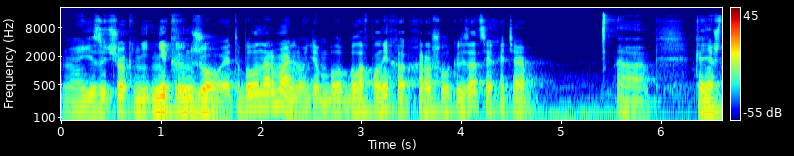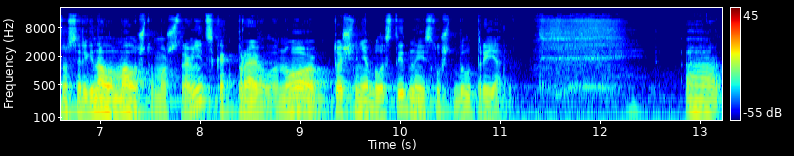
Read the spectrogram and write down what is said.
язычок, не, не кринжово, это было нормально, у меня была, была вполне хорошая локализация, хотя а, Конечно, с оригиналом мало что может сравниться, как правило, но точно не было стыдно и слушать было приятно. А,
